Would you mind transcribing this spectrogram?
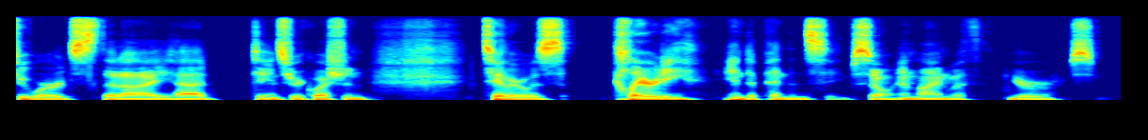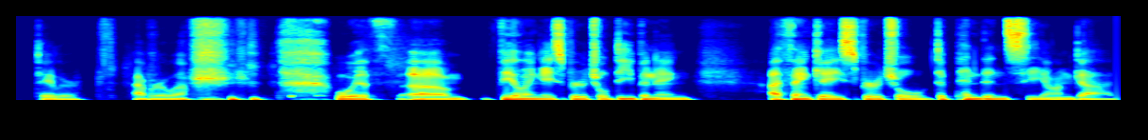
two words that i had to answer your question taylor was clarity and dependency. So in line with your taylor abaroa with um, feeling a spiritual deepening I think a spiritual dependency on God.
